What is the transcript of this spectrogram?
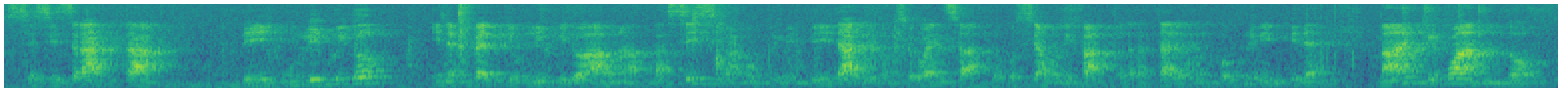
se si tratta di un liquido in effetti un liquido ha una bassissima comprimibilità, di conseguenza lo possiamo di fatto trattare come incomprimibile, ma anche quando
